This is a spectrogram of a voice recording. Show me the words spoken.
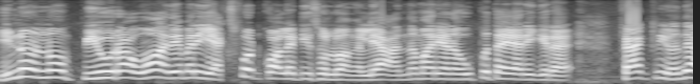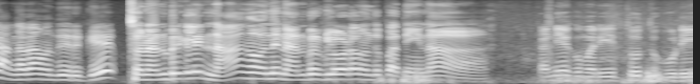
இன்னொன்றும் பியூராகவும் அதே மாதிரி எக்ஸ்போர்ட் குவாலிட்டி சொல்லுவாங்க இல்லையா அந்த மாதிரியான உப்பு தயாரிக்கிற ஃபேக்ட்ரி வந்து அங்கே தான் வந்து இருக்குது ஸோ நண்பர்களே நாங்கள் வந்து நண்பர்களோட வந்து பார்த்திங்கன்னா கன்னியாகுமரி தூத்துக்குடி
